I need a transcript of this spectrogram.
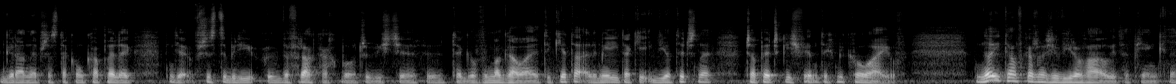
grane przez taką kapelę, wszyscy byli we frakach, bo oczywiście y, tego wymagała etykieta, ale mieli takie idiotyczne czapeczki świętych Mikołajów. No i tam w każdym razie wirowały te piękne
